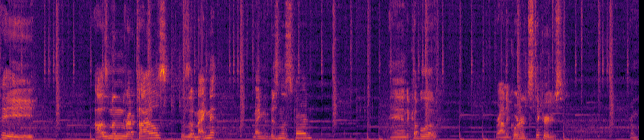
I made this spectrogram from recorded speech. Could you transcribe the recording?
Hey, Osmond Reptiles. This is a magnet, magnet business card. And a couple of rounded cornered stickers from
